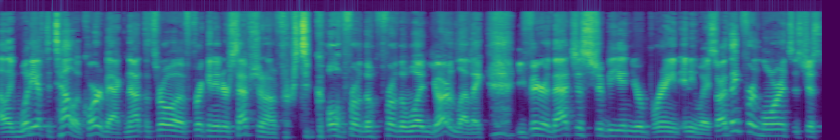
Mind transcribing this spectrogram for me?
like what do you have to tell a quarterback not to throw a freaking interception on first and goal from the from the one yard line? Like you figure that just should be in your brain anyway. So I think for Lawrence, it's just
